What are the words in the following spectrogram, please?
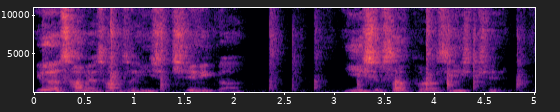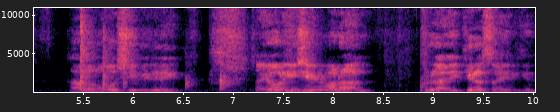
이거는 3의 3승 27이니까 24 플러스 27 답은 51이 되겠다. 자 이거는 21번은 풀이가 길었어 이렇게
